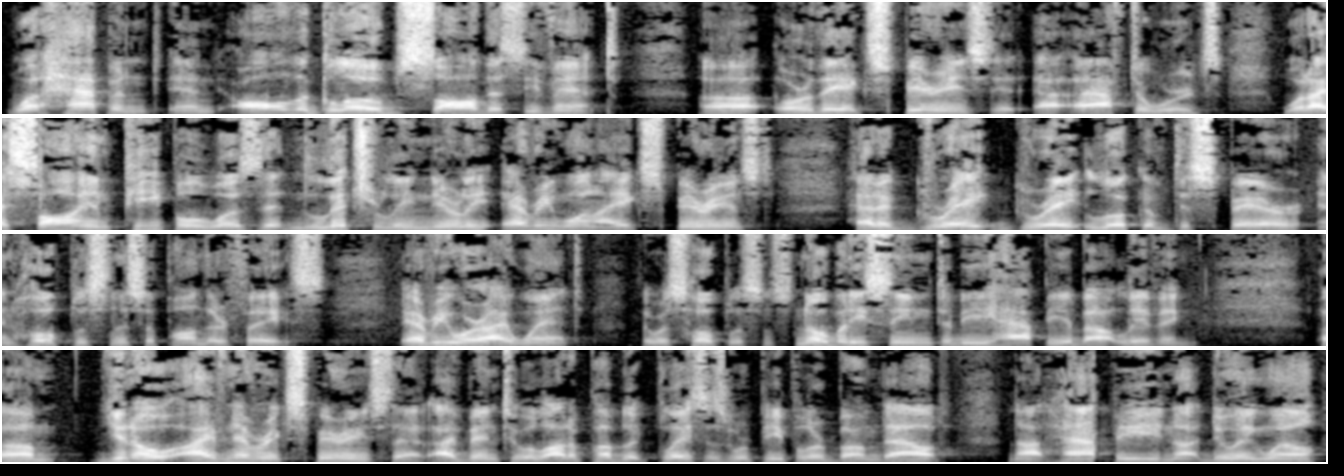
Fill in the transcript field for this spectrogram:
What happened? And all the globe saw this event. Uh, or they experienced it afterwards. What I saw in people was that literally nearly everyone I experienced had a great, great look of despair and hopelessness upon their face. Everywhere I went, there was hopelessness. Nobody seemed to be happy about living. Um, you know, I've never experienced that. I've been to a lot of public places where people are bummed out, not happy, not doing well,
